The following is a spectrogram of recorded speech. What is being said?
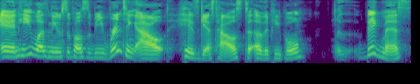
and he wasn't even supposed to be renting out his guest house to other people. Big mess.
